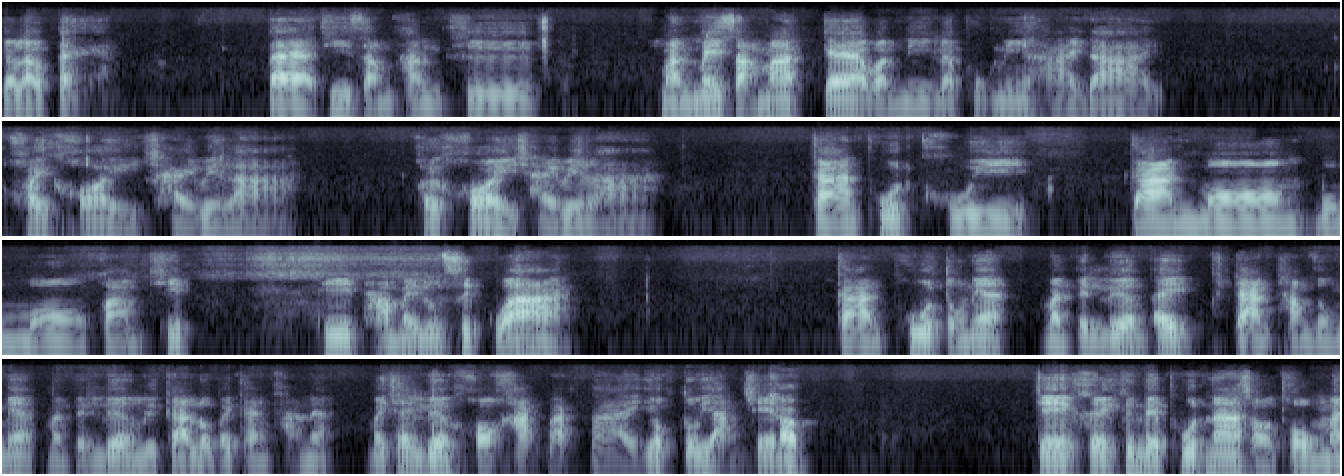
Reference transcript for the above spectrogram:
ก็แล้วแต่ แต่ที่สำคัญคือมันไม่สามารถแก้วันนี้และพรุ่งนี้หายได้ ค่อยๆใช้เวลา ค่อยๆใช้เวลา การพูดคุย การมองมุมมองความคิดที่ทำให้รู้สึกว่า การพูดตรงเนี้ย มันเป็นเรื่องเอ้ยการทำตรงเนี้ยมันเป็นเรื่องหรือการลงไปแข่งขันเนี่ยไม่ใช่เรื่องคอขาดบาดตาย ยกตัวอย่างเช่นครับเจเคยขึ้นไปพูดหน้าเสาธงไหม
